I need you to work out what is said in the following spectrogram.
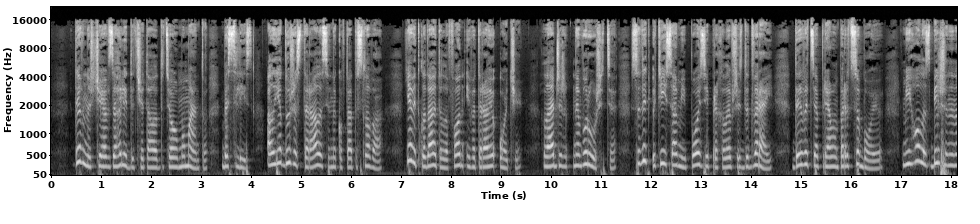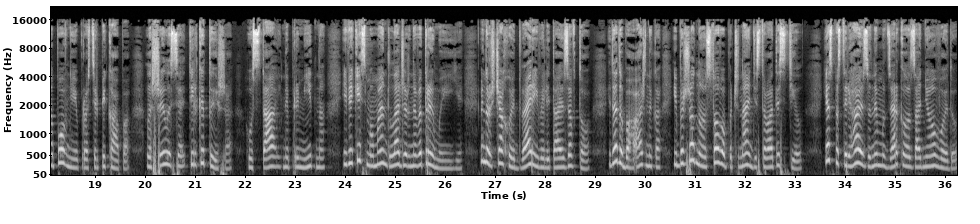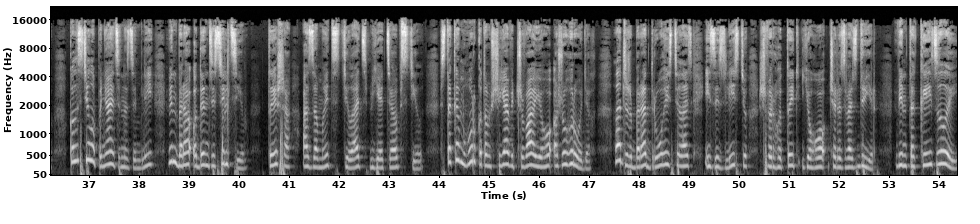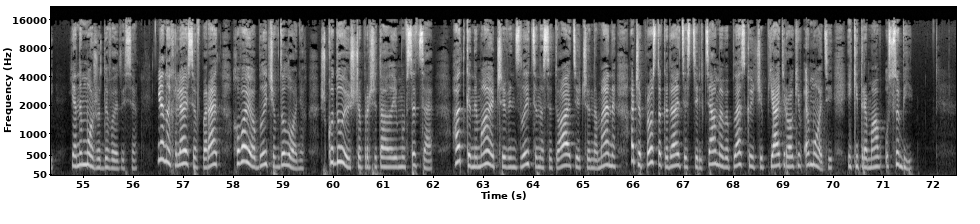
Дивно, що я взагалі дочитала до цього моменту, без сліз, але я дуже старалася не ковтати слова. Я відкладаю телефон і витираю очі. Леджер не ворушиться, сидить у тій самій позі, прихилившись до дверей, дивиться прямо перед собою. Мій голос більше не наповнює простір пікапа, лишилася тільки тиша, густа й непримітна, і в якийсь момент леджер не витримує її. Він розчахує двері і вилітає з авто, йде до багажника і без жодного слова починає діставати стіл. Я спостерігаю за ним у дзеркало заднього виду. Коли стіл опиняється на землі, він бере один зі стільців. Тиша, а за мить стілець б'ється об стіл. З таким гуркотом, що я відчуваю його аж у грудях. Леджер бере другий стілець і зі злістю шверготить його через весь двір. Він такий злий, я не можу дивитися. Я нахиляюся вперед, ховаю обличчя в долонях, шкодую, що прочитала йому все це. Гадки не маю, чи він злиться на ситуацію, чи на мене, адже просто кидається стільцями, виплескуючи п'ять років емоцій, які тримав у собі.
